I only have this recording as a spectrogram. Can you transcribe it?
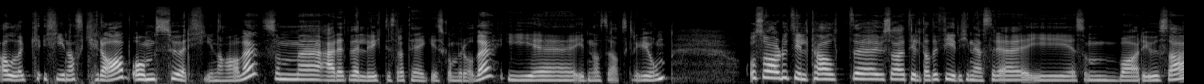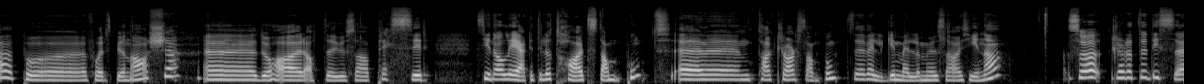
alle, Kinas krav om Sør-Kina-havet, som eh, er et veldig viktig strategisk område i, eh, i den asiatiske regionen. Og så har du tiltalt, eh, USA har tiltalt fire kinesere i, som var i USA på, for spionasje. Du har at USA presser sine allierte til å ta et standpunkt, ta et klart standpunkt, velge mellom USA og Kina. Så klart at disse,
